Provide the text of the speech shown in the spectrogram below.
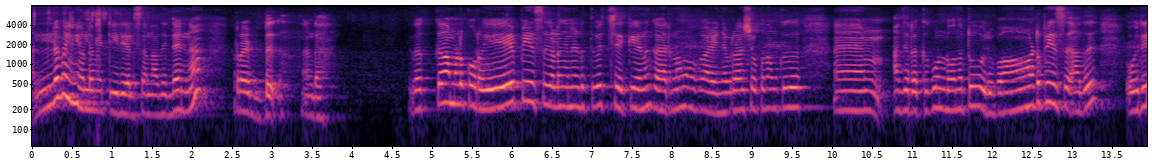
നല്ല ഭംഗിയുള്ള മെറ്റീരിയൽസാണ് അതിന്റെ തന്നെ റെഡ് കണ്ട ഇതൊക്കെ നമ്മൾ കുറേ പീസുകൾ ഇങ്ങനെ എടുത്ത് വെച്ചേക്കാണ്. കാരണം കഴിഞ്ഞ പ്രാവശ്യമൊക്കെ നമുക്ക് അജറക്ക് കൊണ്ടുവന്നിട്ട് ഒരുപാട് പീസ് അത് ഒരു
